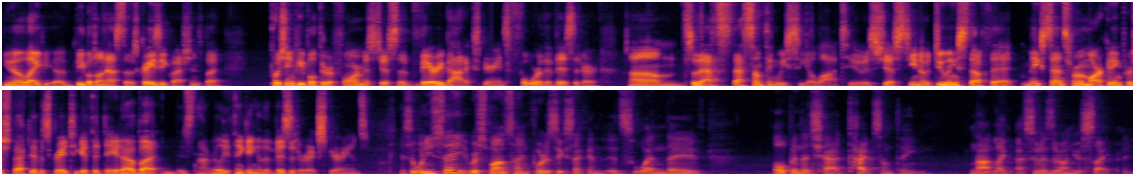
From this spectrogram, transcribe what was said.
You know, like uh, people don't ask those crazy questions, but pushing people through a form is just a very bad experience for the visitor. Um, so that's that's something we see a lot too. Is just you know doing stuff that makes sense from a marketing perspective. It's great to get the data, but it's not really thinking of the visitor experience. so when you say response time four to six seconds, it's when they've opened the chat, typed something, not like as soon as they're on your site, right?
